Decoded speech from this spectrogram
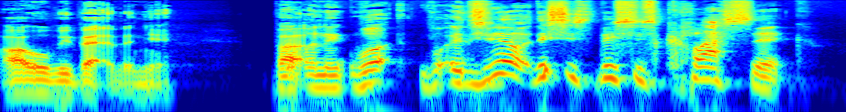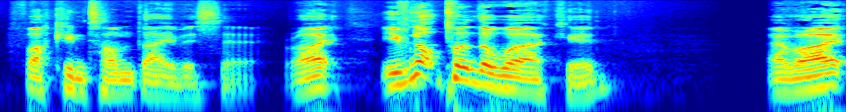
I will be better than you. But it- what, what do you know? This is this is classic fucking Tom Davis here, right? You've not put the work in, all right?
